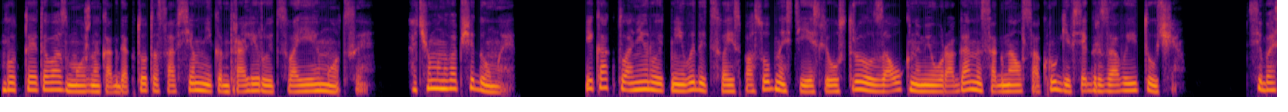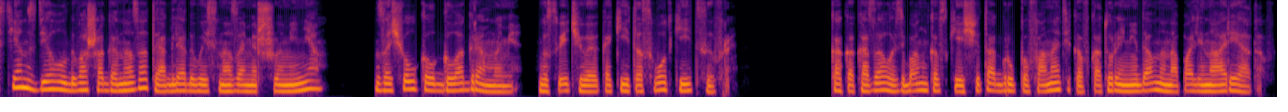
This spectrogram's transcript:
Будто это возможно, когда кто-то совсем не контролирует свои эмоции. О чем он вообще думает? И как планирует не выдать свои способности, если устроил за окнами ураган и согнал с округи все грозовые тучи? Себастьян сделал два шага назад и, оглядываясь на замершую меня, защелкал голограммами, высвечивая какие-то сводки и цифры. Как оказалось, банковские счета группы фанатиков, которые недавно напали на ариатов.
